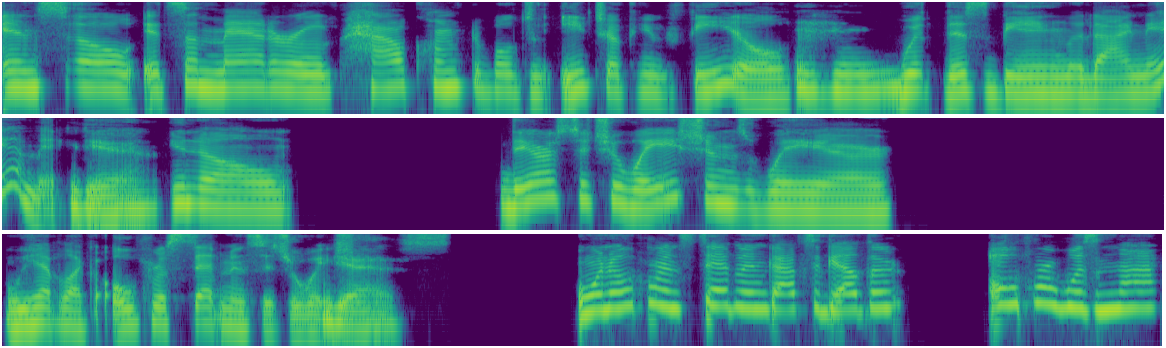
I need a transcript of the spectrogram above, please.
And so it's a matter of how comfortable do each of you feel mm-hmm. with this being the dynamic. Yeah. You know, there are situations where we have like Oprah Stedman situation. Yes. When Oprah and Stedman got together, Oprah was not.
